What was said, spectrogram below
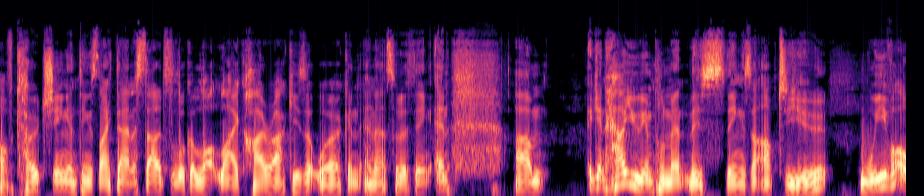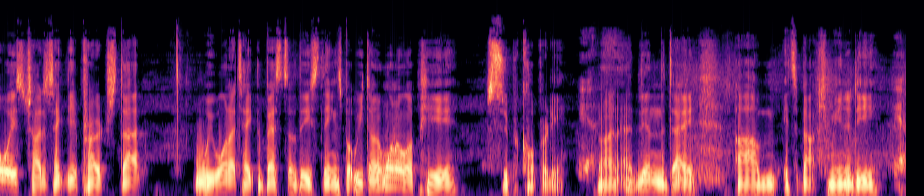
of coaching and things like that. And it started to look a lot like hierarchies at work and, and that sort of thing. And, um, again, how you implement these things are up to you. We've always tried to take the approach that we want to take the best of these things, but we don't want to appear super corporate Yes. right? At the end of the day, um, it's about community. Yeah.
